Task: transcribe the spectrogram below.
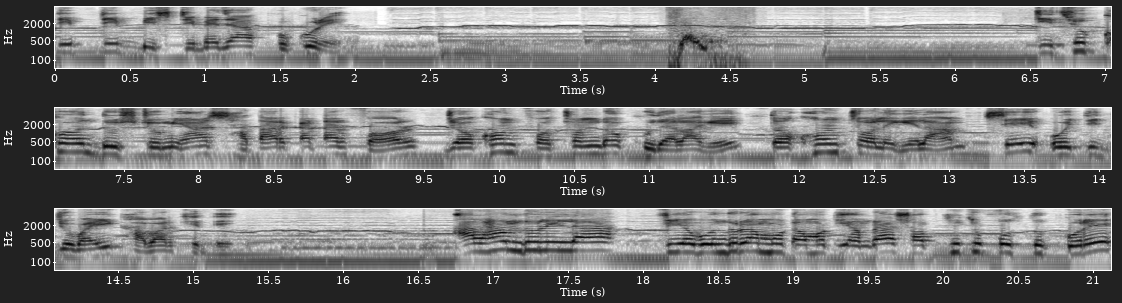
টিপ টিপ বৃষ্টি ভেজা পুকুরে কিছুক্ষণ দুষ্টুমি আর সাঁতার কাটার পর যখন প্রচণ্ড ক্ষুধা লাগে, তখন চলে গেলাম সেই ঐতিহ্যবাহী খাবার খেতে। আলহামদুলিল্লাহ, প্রিয় বন্ধুরা, মোটামুটি আমরা সবকিছু প্রস্তুত করে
